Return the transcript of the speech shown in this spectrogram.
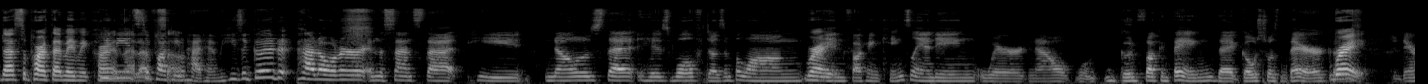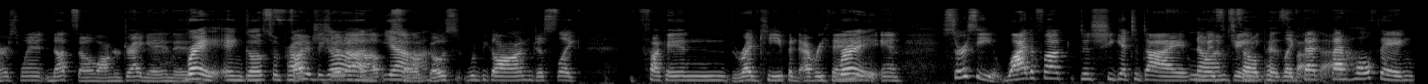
That's the part that made me cry he needs to episode. fucking pet him. He's a good pet owner in the sense that he knows that his wolf doesn't belong Right. in fucking King's Landing, where now, well, good fucking thing that Ghost wasn't there. Right. Daenerys went nutso on her dragon. And Right, and Ghost would probably be gone. up. yeah. So Ghost would be gone, just like fucking the Red Keep and everything. Right. And Cersei, why the fuck does she get to die No, with I'm so pissed like that, that. that whole thing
